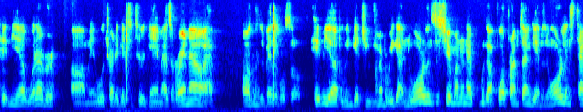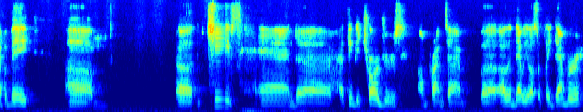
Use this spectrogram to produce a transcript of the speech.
hit me up, whatever, um, and we'll try to get you to the game. As of right now, I have all games available, so hit me up and we can get you. Remember, we got New Orleans this year Monday night. We got four primetime games: New Orleans, Tampa Bay, um, uh, Chiefs, and uh, I think the Chargers on prime time. But other than that, we also play Denver.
